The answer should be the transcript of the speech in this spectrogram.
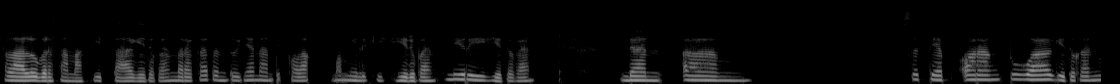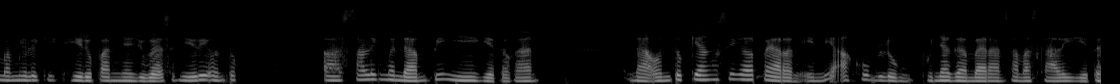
selalu bersama kita gitu kan. Mereka tentunya nanti kelak memiliki kehidupan sendiri gitu kan. Dan um, setiap orang tua gitu kan memiliki kehidupannya juga sendiri untuk uh, saling mendampingi gitu kan. Nah untuk yang single parent ini aku belum punya gambaran sama sekali gitu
